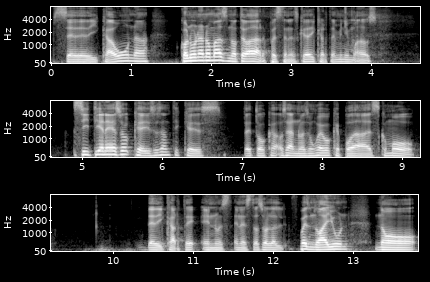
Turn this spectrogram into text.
se dedica a una. Con una nomás no te va a dar, pues tenés que dedicarte mínimo a dos. Sí tiene eso que dices, Santi, que es, te toca, o sea, no es un juego que puedas como dedicarte en, en esta sola, pues no hay un, no,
